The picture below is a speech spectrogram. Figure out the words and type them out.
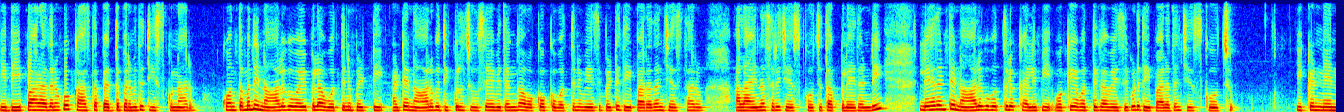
ఈ దీపారాధనకు కాస్త పెద్ద పరిమితి తీసుకున్నారు. కొంతమంది నాలుగు వైపులా ఒత్తిని పెట్టి అంటే నాలుగు దిక్కులు చూసే విధంగా ఒక్కొక్క ఒత్తిని వేసి పెట్టి దీపారాధన చేస్తారు. అలా అయినా సరే చేసుకోవచ్చు తప్పలేదండి. లేదంటే నాలుగు ఒత్తులు కలిపి ఒకే ఒత్తిగా వేసి కూడా దీపారాధన చేసుకోవచ్చు. ఇక్కడ నేను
